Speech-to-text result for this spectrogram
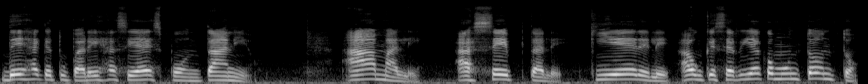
Deja que tu pareja sea espontáneo. Ámale, acéptale, quiérele, aunque se ría como un tonto,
